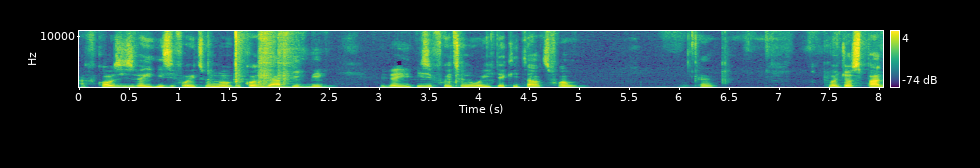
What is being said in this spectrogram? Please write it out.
Of course it's very easy for you to know because they are big big. It's very easy for you to know where you take it out from okay? But just pack,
